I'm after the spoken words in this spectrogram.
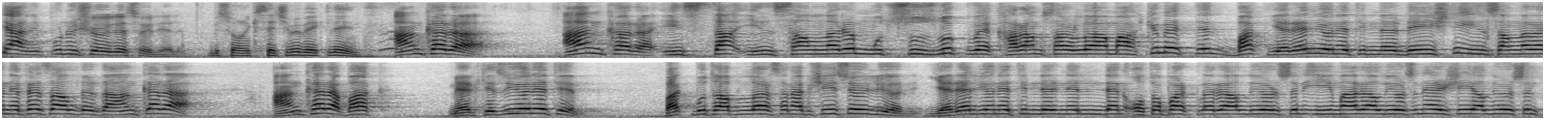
Yani bunu şöyle söyleyelim. Bir sonraki seçimi bekleyin. Ankara, Ankara insta, insanları mutsuzluk ve karamsarlığa mahkum ettin. Bak yerel yönetimler değişti, insanlara nefes aldırdı Ankara. Ankara bak, merkezi yönetim. Bak bu tablolar sana bir şey söylüyor. Yerel yönetimlerin elinden otoparkları alıyorsun, imarı alıyorsun, her şeyi alıyorsun.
